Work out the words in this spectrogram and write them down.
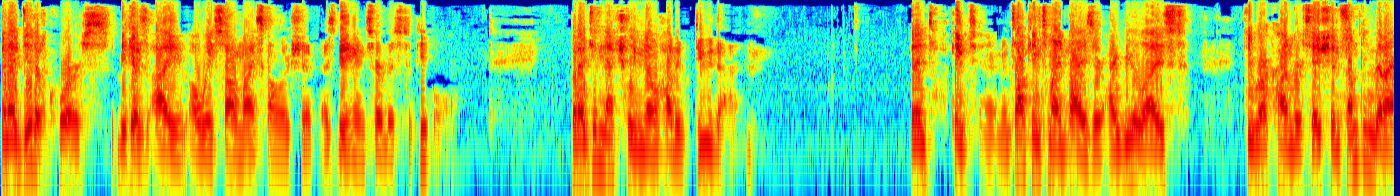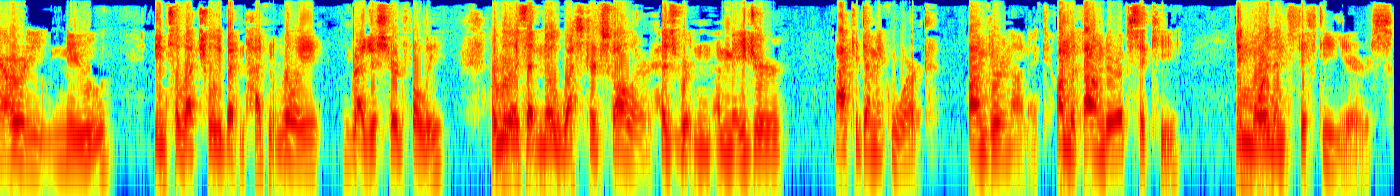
And I did, of course, because I always saw my scholarship as being in service to people. But I didn't actually know how to do that. And in talking to him and talking to my advisor, I realized through our conversation something that I already knew intellectually but hadn't really registered fully. I realized that no Western scholar has written a major academic work on Guru Nanak, on the founder of Sikhi, in more than 50 years.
